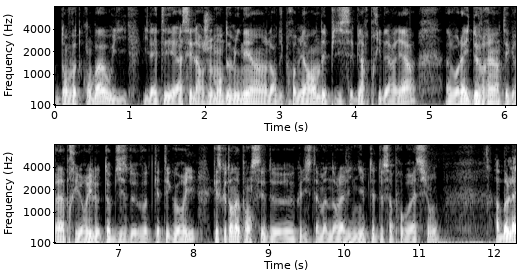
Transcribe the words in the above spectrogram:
dans, votre combat, où il, a été assez largement dominé hein, lors du premier round, et puis il s'est bien repris derrière. voilà, il devrait intégrer a priori le top 10 de votre catégorie. Qu'est-ce que tu as pensé de Cody Staman dans la lignée, peut-être de sa progression? Ah bah là,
